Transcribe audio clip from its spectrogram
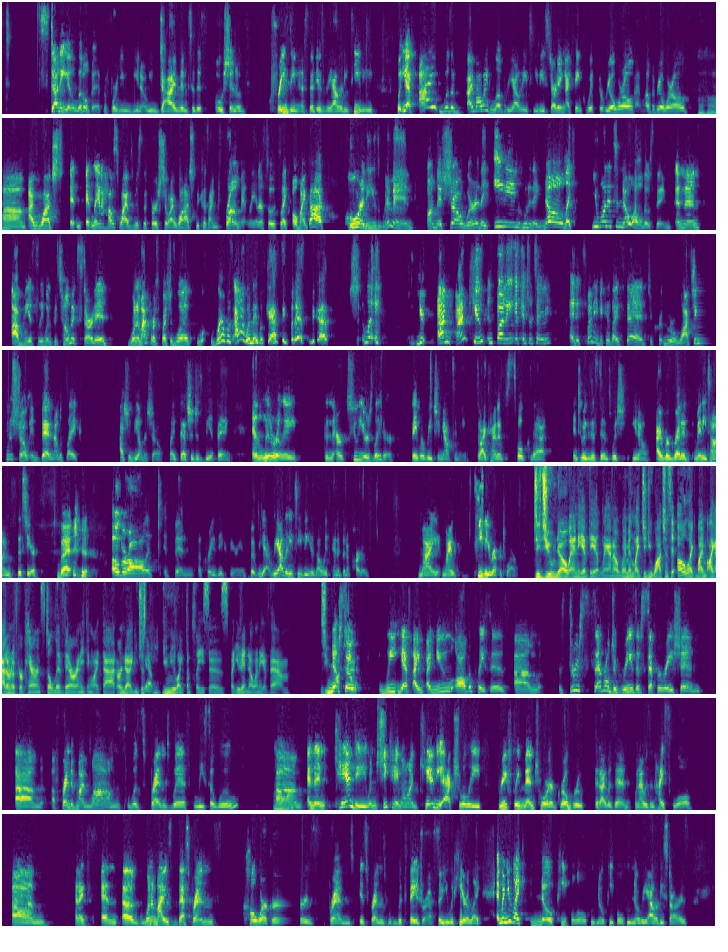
study it a little bit before you you know you dive into this ocean of craziness that is reality TV. But yes, I was a I've always loved reality TV. Starting I think with The Real World. I love The Real World. Mhm. Um, I watched At- Atlanta Housewives was the first show I watched because I'm from Atlanta. So it's like, oh my God, who are these women on this show? Where are they eating? Who do they know? Like you wanted to know all those things. And then obviously when Potomac started, one of my first questions was, where was I when they was casting for this? Because like, you I'm I'm cute and funny and entertaining. And it's funny because I said to we were watching the show in bed, and I was like, I should be on the show. Like that should just be a thing. And literally, then or two years later, they were reaching out to me. So I kind of spoke that into existence, which you know I've regretted many times this year. But overall, it's it's been a crazy experience. But yeah, reality TV has always kind of been a part of my my TV repertoire. Did you know any of the Atlanta women? Like, did you watch and say, "Oh, like my like I don't know if your parents still live there or anything like that," or no? You just Yeah. you knew like the places, but you didn't know any of them. No so it. we yes i i knew all the places um through several degrees of separation um a friend of my mom's was friends with lisa wu Mhm. um and then Kandi when she came on Kandi actually briefly mentored a girl group that i was in when i was in high school um and i and uh, one of my best friends coworkers friend is friends with Phaedra. So you would hear like, and when you like know people who know people who know reality stars,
